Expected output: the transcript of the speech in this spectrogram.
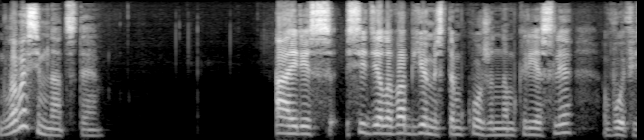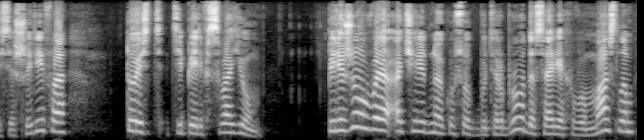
Глава 17. Айрис сидела в объемистом кожаном кресле в офисе шерифа, то есть теперь в своем, пережевывая очередной кусок бутерброда с ореховым маслом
